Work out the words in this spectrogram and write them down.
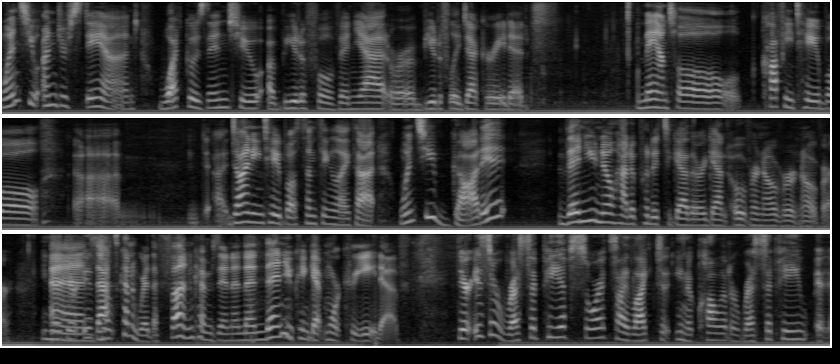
Once you understand what goes into a beautiful vignette or a beautifully decorated mantle coffee table um, dining table something like that once you've got it then you know how to put it together again over and over and over You know, there and is a- that's kind of where the fun comes in and then then you can get more creative there is a recipe of sorts. I like to, you know, call it a recipe, uh,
